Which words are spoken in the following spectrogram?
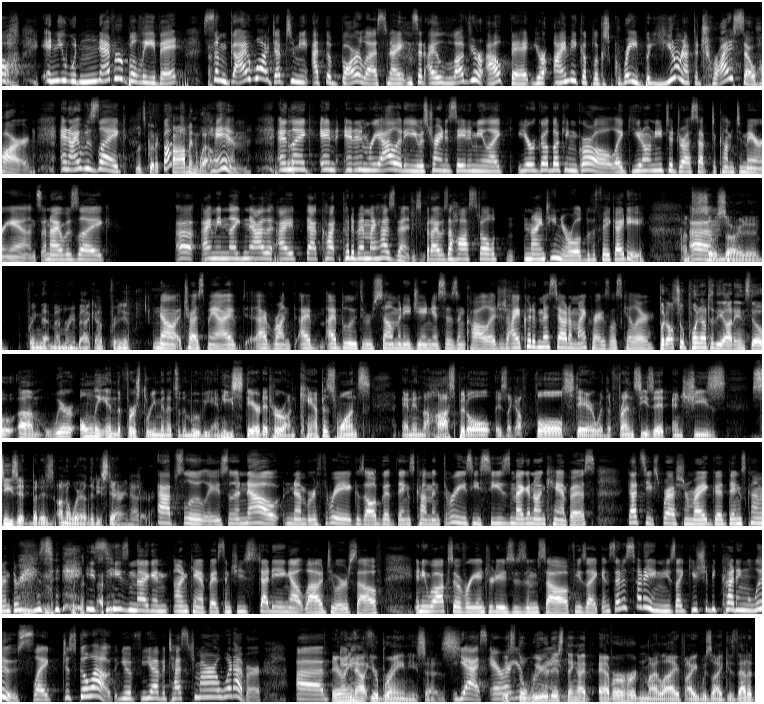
Oh, and you would never believe it. Some guy walked up to me at the bar last night and said, I love your outfit. Your eye makeup looks great, but you don't have to try so hard. And I was like, Let's go to "Fuck Commonwealth." Him. And like, and, and in reality, he was trying to say to me, like, you're a good looking girl. Like, you don't need to dress up to come to Marianne's. And I was like, uh, I mean, like now that I that could have been my husband, but I was a hostile 19 year old with a fake ID. I'm Um, so sorry to bring that memory back up for you. No, trust me, I've I've run I I blew through so many geniuses in college. I could have missed out on my Craigslist killer. But also point out to the audience, though, um, we're only in the first three minutes of the movie, and he stared at her on campus once, and in the hospital is like a full stare where the friend sees it, and she's sees it but is unaware that he's staring at her. Absolutely. So then now number three, because all good things come in threes. He sees Megan on campus. That's the expression, right? Good things come in threes. he sees Megan on campus and she's studying out loud to herself. And he walks over, he introduces himself. He's like, instead of studying, he's like, you should be cutting loose. Like, just go out. You if you have a test tomorrow, whatever. Um, Airing out your brain, he says. Yes, air out It's the your weirdest thing I've ever heard in my life. I was like, is that a,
